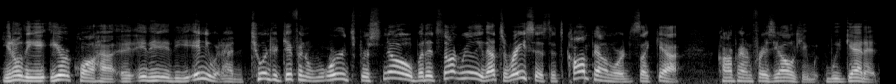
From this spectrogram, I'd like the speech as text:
You know, the Iroquois, had, the Inuit had 200 different words for snow, but it's not really, that's racist. It's compound words. It's like, yeah, compound phraseology, we get it.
